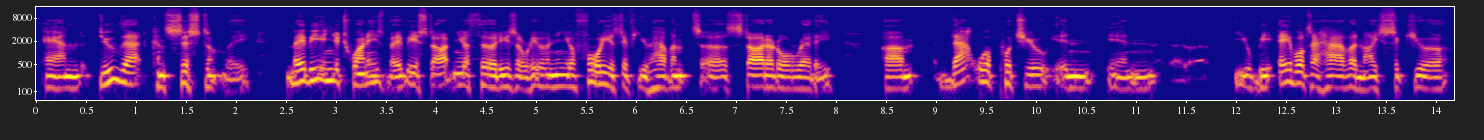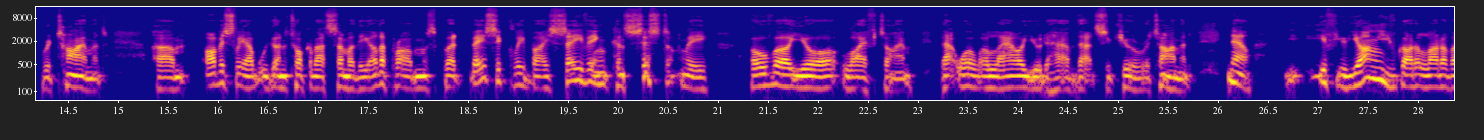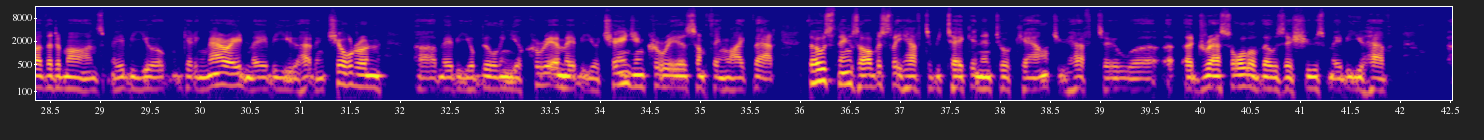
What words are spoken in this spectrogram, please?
and do that consistently, maybe in your 20s, maybe you start in your 30s or even in your 40s if you haven't uh, started already. Um, that will put you in in uh, you'll be able to have a nice secure retirement. Um, obviously, uh, we're going to talk about some of the other problems, but basically, by saving consistently over your lifetime, that will allow you to have that secure retirement. Now, if you're young, you've got a lot of other demands. Maybe you're getting married, maybe you're having children, uh, maybe you're building your career, maybe you're changing careers, something like that. Those things obviously have to be taken into account. You have to uh, address all of those issues. Maybe you have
